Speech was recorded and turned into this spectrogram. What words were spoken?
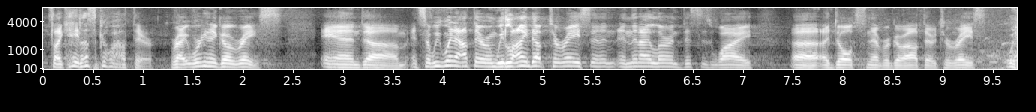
It's like, hey, let's go out there, right? We're going to go race. And, um, and so we went out there and we lined up to race. And, and then I learned this is why uh, adults never go out there to race. We,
